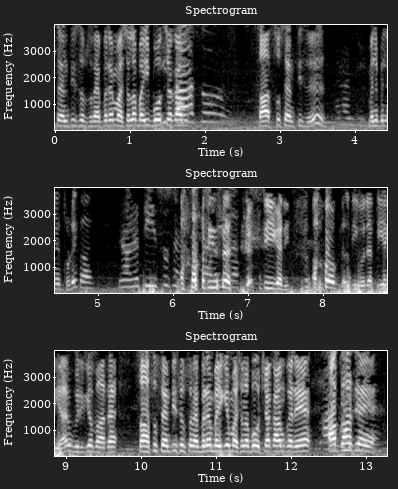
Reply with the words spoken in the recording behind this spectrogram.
सैंतीस सब्सक्राइबर है माशाल्लाह भाई बहुत अच्छा काम सात सौ। सैंतीस? हाँ जी। मैंने पहले थोड़े कहा है। तीन सौ ठीक है जी। गलती हो जाती है यार फिर क्या बात है? सात सौ सैंतीस सब्सक्राइबर हैं भाई के माशाल्लाह बहुत अच्छा काम कर रहे हैं। आप कहाँ से आए हैं।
